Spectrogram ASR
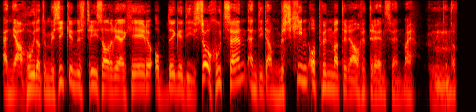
En ja, hoe dat de muziekindustrie zal reageren op dingen die zo goed zijn en die dan misschien op hun materiaal getraind zijn. Maar ja, we weten dat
